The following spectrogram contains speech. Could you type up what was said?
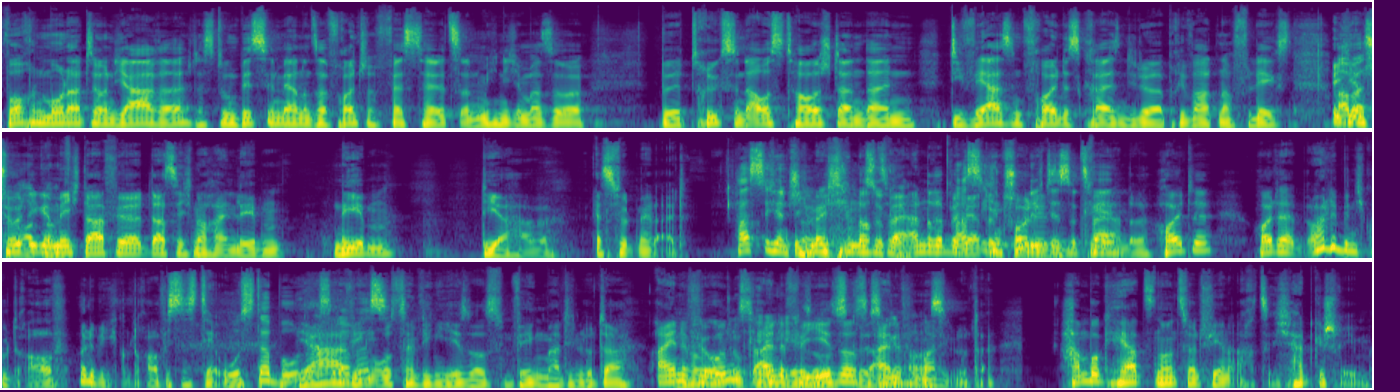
Wochen, Monate und Jahre, dass du ein bisschen mehr an unserer Freundschaft festhältst und mich nicht immer so betrügst und austauscht an deinen diversen Freundeskreisen, die du da privat noch pflegst. Ich Aber in entschuldige mich dafür, dass ich noch ein Leben neben dir habe. Es tut mir leid. Hast dich Ich entschuldigt. möchte noch okay. zwei andere Hast dich Bewertungen entschuldigt, vorlesen. ist okay. Zwei andere. Heute, heute, heute bin ich gut drauf. Heute bin ich gut drauf. Ist das der Osterbonus Ja, oder wegen was? Ostern, wegen Jesus, wegen Martin Luther. Eine Ja, für gut, uns, okay, eine für Jesus, eine für. Martin Luther. Hamburg Herz 1984 hat geschrieben.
